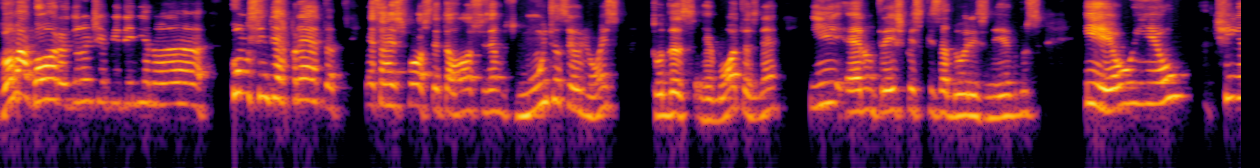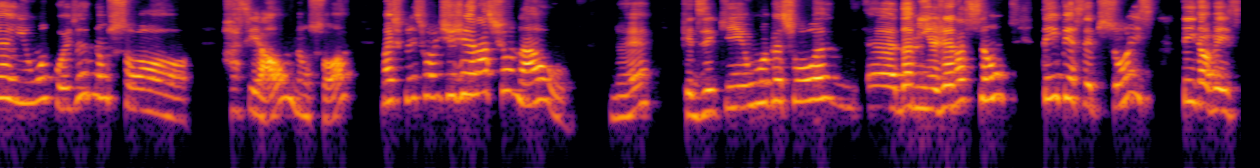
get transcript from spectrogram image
Vamos agora, durante a epidemia. Não, como se interpreta essa resposta? Então, nós fizemos muitas reuniões, todas remotas, né? e eram três pesquisadores negros, e eu, e eu tinha aí uma coisa não só racial, não só, mas principalmente geracional, né? Quer dizer que uma pessoa é, da minha geração tem percepções, tem talvez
